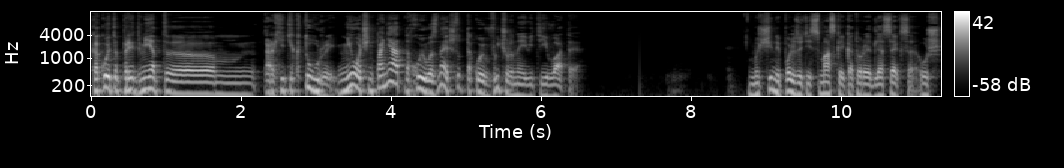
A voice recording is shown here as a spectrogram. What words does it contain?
какой-то предмет э, архитектуры. Не очень понятно, хуй его знает, что-то такое вычурное и витиеватое. Мужчины, пользуйтесь смазкой, которая для секса. Уж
